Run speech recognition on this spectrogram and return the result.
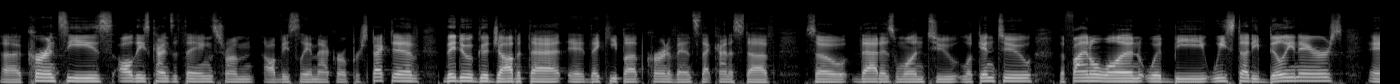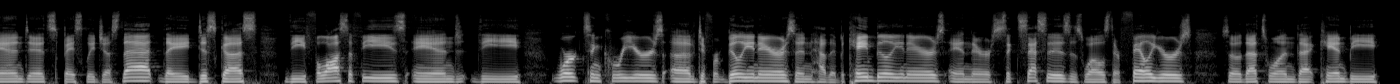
uh, currencies, all these kinds of things from obviously a macro perspective. They do a good job at that. It, they keep up current events, that kind of stuff. So that is one to look into. The final one would be We Study Billionaires, and it's basically just that. They discuss the philosophies and the works and careers of different billionaires and how they became billionaires and their successes as well as their failures. So that's one that can be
